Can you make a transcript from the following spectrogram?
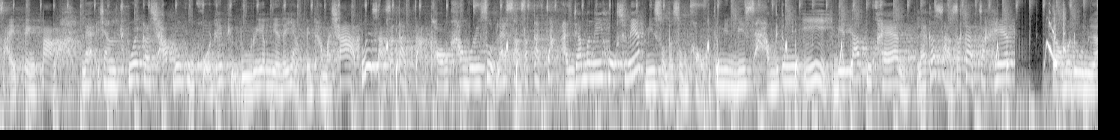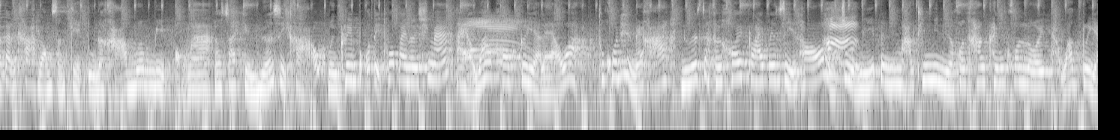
ใสเปล่งปลั่งและยังช่วยกระชับรูขุมขนให้ผิวดูเรียบเนียนได้อย่างเป็นธรรมชาติ ด้วยสารสกัดจากทองคำบริสุทธิ์และสารสกัดจากอัญมณี 6 ชนิด มีส่วนผสมของวิตามิน B3 วิตามิน E เบต้ากลูแคนและก็สารสกัดจากเห็ด เรามาดูเนื้อกันค่ะ ลองสังเกตดูนะคะ เมื่อบีบออกมา เราจะเห็นเนื้อสีขาว เหมือนครีมปกติทั่วไปเลยใช่ไหมแต่ว่าพอเกลี่ยแล้วอะทุกคนเห็นไหมคะ เนื้อจะค่อยๆ กลายเป็นสีทอง จุดนี้เป็นมาร์กที่มีเนื้อค่อนข้างเข้มข้นเลย แต่ว่าเกลี่ย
